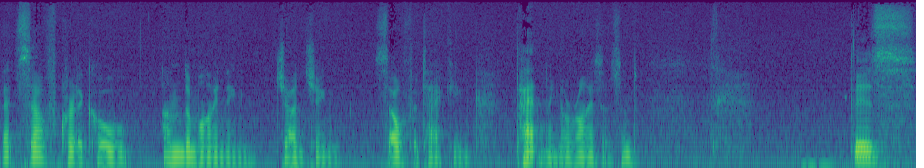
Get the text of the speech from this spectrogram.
that self-critical, undermining, judging, self-attacking, patterning arises. And there's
